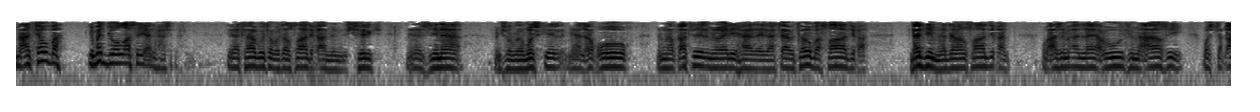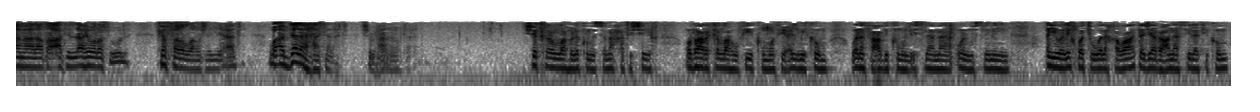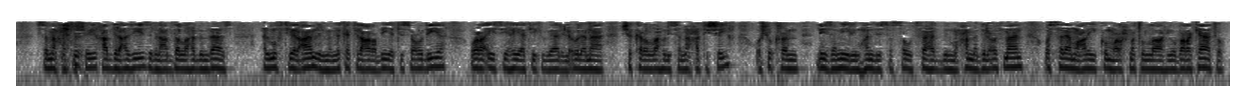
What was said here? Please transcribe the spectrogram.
مع التوبة يبدل الله سيئات حسنات. إذا تابوا توبة صادقة من الشرك من الزنا من شرب المسكر من العقوق من القتل من غير هذا. إذا تاب توبة صادقة ندم ندما صادقا وعزم أن لا يعود في المعاصي واستقام على طاعة الله ورسوله كفر الله سيئاته وأبدلها حسنات. سبحانه وتعالى. شكر الله لكم السماحة الشيخ وبارك الله فيكم وفي علمكم ونفع بكم الإسلام والمسلمين. أيها الإخوة والأخوات أجاب عن أسئلتكم سماحة الشيخ عبد العزيز بن عبد الله بن باز. المفتي العام للمملكة العربية السعودية ورئيس هيئة كبار العلماء. شكر الله لسماحة الشيخ وشكرا لزميل مهندس الصوت فهد بن محمد العثمان. والسلام عليكم ورحمة الله وبركاته.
